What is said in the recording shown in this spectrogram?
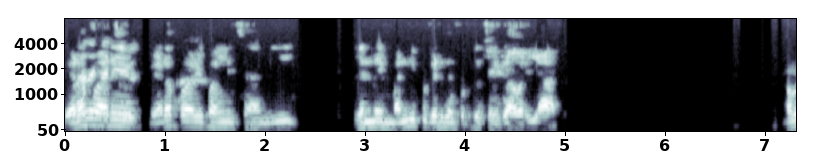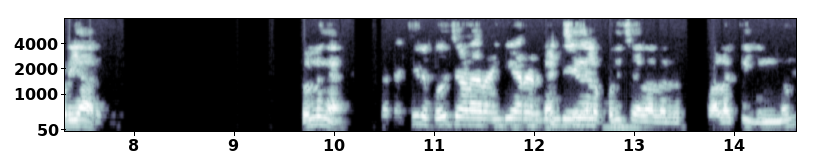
எடப்பாடி எடப்பாடி பழனிசாமி என்னை மன்னிப்பு கடிதம் கொடுக்க செய்து அவர் யார்? அவர் யார்? சொல்லுங்க. கட்சியில பொதுச்செயலாளர் அங்கீகாரம் இருக்கு. கட்சிகள பொதுச் செயலாளர் வழக்கு இன்னும்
